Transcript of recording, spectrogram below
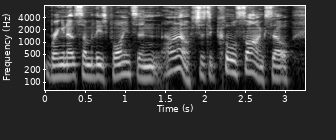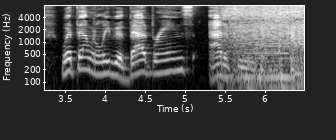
bringing up some of these points. And I don't know, it's just a cool song. So with that, I'm going to leave you with Bad Brains Attitude.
